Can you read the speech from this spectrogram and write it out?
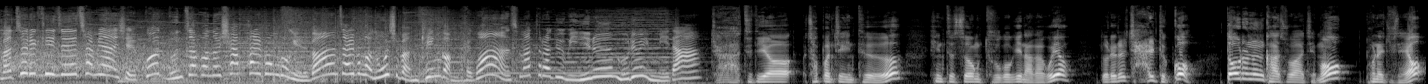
맞추리 퀴즈 참여하실 곳 문자번호 샵 8001번 짧은 건 50원 긴 건 100원 스마트 라디오 미니는 무료입니다. 자 드디어 첫 번째 힌트 힌트송 두 곡이 나가고요. 노래를 잘 듣고 떠오르는 가수와 제목 보내주세요.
